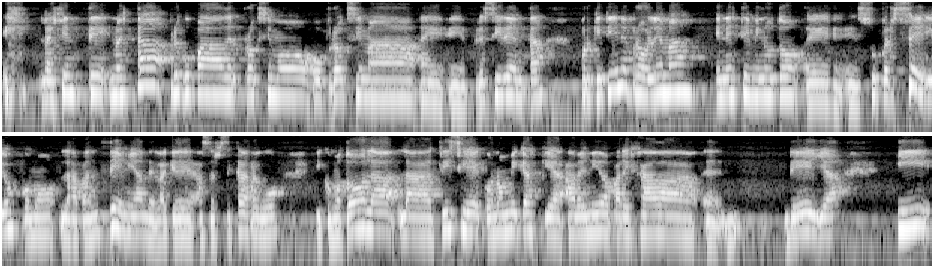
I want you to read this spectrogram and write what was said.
la gente no está preocupada del próximo o próxima eh, eh, presidenta porque tiene problemas en este minuto eh, súper serios como la pandemia de la que hacerse cargo y como toda la, crisis económica que ha, venido aparejada de ella y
